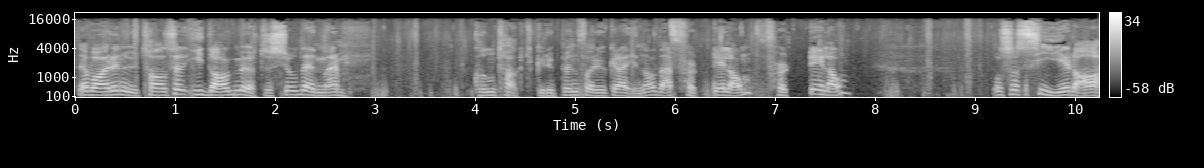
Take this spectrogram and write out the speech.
Det var en uttalelse I dag møtes jo denne kontaktgruppen for Ukraina. Det er 40 land. 40 land. Og så sier da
